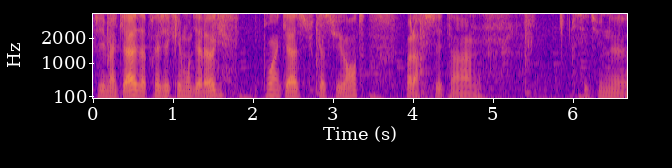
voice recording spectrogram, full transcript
j'ai ma case, après j'écris mon dialogue, point case, case suivante. Voilà, c'est un. C'est une.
